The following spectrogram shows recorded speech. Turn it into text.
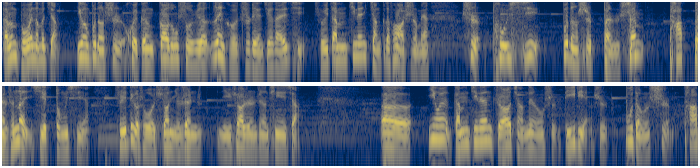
咱们不会那么讲，因为不等式会跟高中数学的任何知识点结合在一起。所以咱们今天讲课的方法是什么呀？是剖析不等式本身它本身的一些东西。所以这个时候我需要你认，你需要认真的听一下。呃，因为咱们今天主要讲内容是第一点是。不等式它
